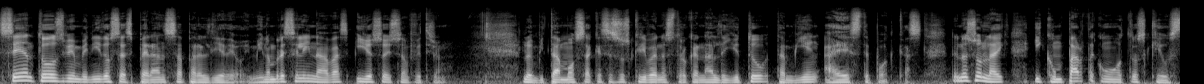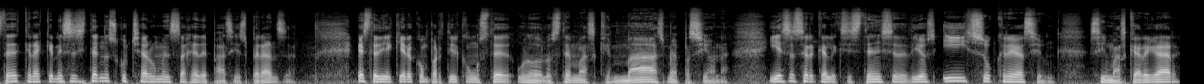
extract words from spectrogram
Sean todos bienvenidos a Esperanza para el día de hoy. Mi nombre es Eli Navas y yo soy su anfitrión. Lo invitamos a que se suscriba a nuestro canal de YouTube, también a este podcast. Denos un like y comparta con otros que usted crea que necesitan escuchar un mensaje de paz y esperanza. Este día quiero compartir con usted uno de los temas que más me apasiona y es acerca de la existencia de Dios y su creación. Sin más cargar,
